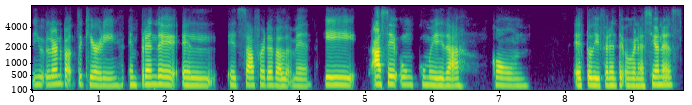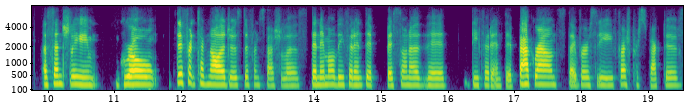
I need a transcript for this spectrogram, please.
you learn about security, emprende el, el software development y hace una comunidad con estas diferentes organizaciones. Essentially, grow different technologists, different specialists. Tenemos diferentes personas de diferentes backgrounds, diversity, fresh perspectives.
